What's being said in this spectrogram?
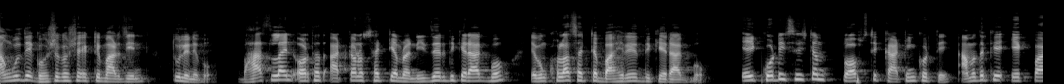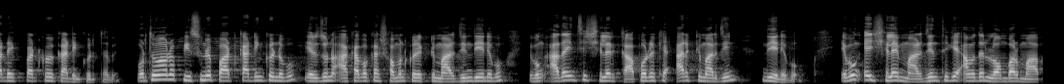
আঙুল দিয়ে ঘষে ঘষে একটি মার্জিন তুলে নেব। ভাঁজ লাইন অর্থাৎ আটকানো সাইডটি আমরা নিজের দিকে রাখব এবং খোলা সাইডটা বাইরের দিকে রাখব। এই কোটি সিস্টেম টপসটি কাটিং করতে আমাদেরকে এক পার্ট এক পার্ট করে কাটিং করতে হবে। প্রথমে আমরা পিছনের পার্ট কাটিং করে নেব, এর জন্য আঁকা বাঁকা সমান করে একটি মার্জিন দিয়ে নেব এবং আধা ইঞ্চি সেলের কাপড় রেখে আরেকটি মার্জিন দিয়ে নেব এবং এই সেলাই মার্জিন থেকে আমাদের লম্বার মাপ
